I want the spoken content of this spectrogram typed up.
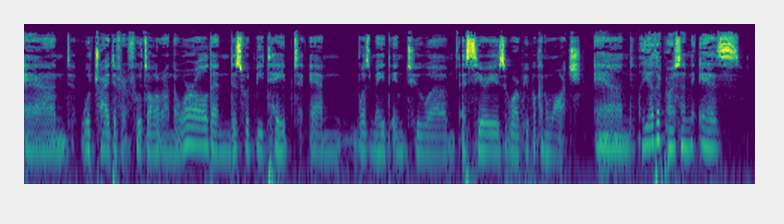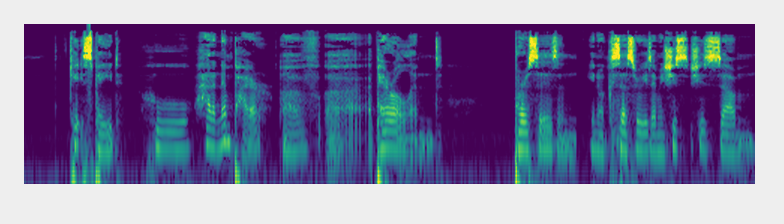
and would try different foods all around the world, and this would be taped and was made into a, a series where people can watch. And the other person is Kate Spade, who had an empire of uh, apparel and purses and you know accessories. I mean, she's she's um,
